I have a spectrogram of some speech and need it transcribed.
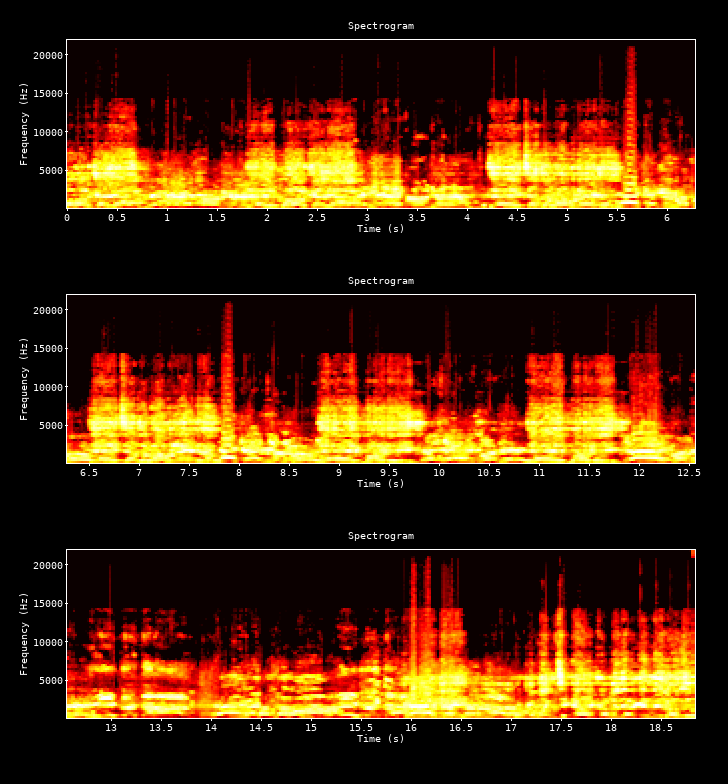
పవన్ కళ్యాణ్. జై పవన్ కళ్యాణ్. జై చంద్రబాబు నాయుడు. జై చంద్రబాబు. నాయుడు. జై మోడీ. జై మోడీ. ఒక మంచి కార్యక్రమం జరిగింది ఈరోజు.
